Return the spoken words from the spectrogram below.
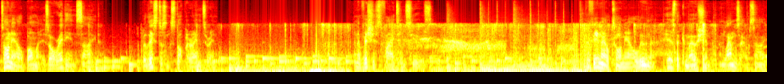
Tawny Owl is already inside but this doesn't stop her entering. And a vicious fight ensues. The female tawny owl Luna hears the commotion and lands outside.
